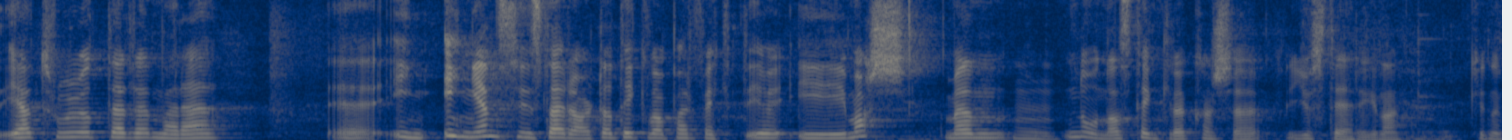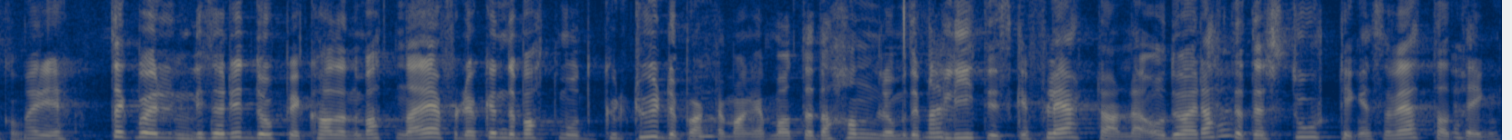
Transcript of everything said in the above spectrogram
jeg tror at det er den derre eh, in, Ingen syns det er rart at det ikke var perfekt i, i mars, men noen av oss tenker at kanskje justeringene kunne komme. Marie? Tenk bare litt å rydde opp i hva den debatten er, for Det er jo ikke en debatt mot Kulturdepartementet. Det handler om det politiske flertallet. Og du har rett i at det er Stortinget som vedtar ting.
